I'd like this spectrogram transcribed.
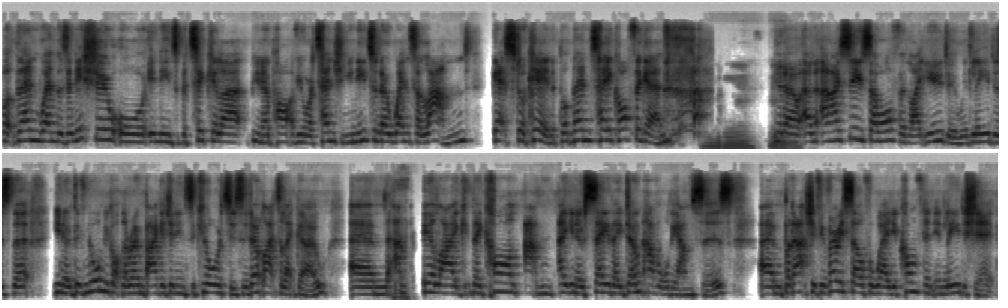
But then when there's an issue or it needs a particular, you know, part of your attention, you need to know when to land, get stuck in, but then take off again. mm-hmm you hmm. know and, and i see so often like you do with leaders that you know they've normally got their own baggage and insecurities so they don't like to let go um, and feel like they can't um, you know say they don't have all the answers um, but actually if you're very self-aware you're confident in leadership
